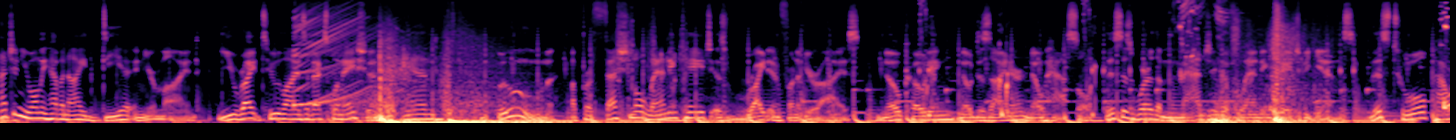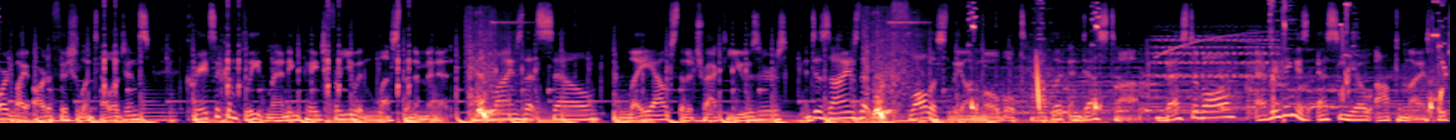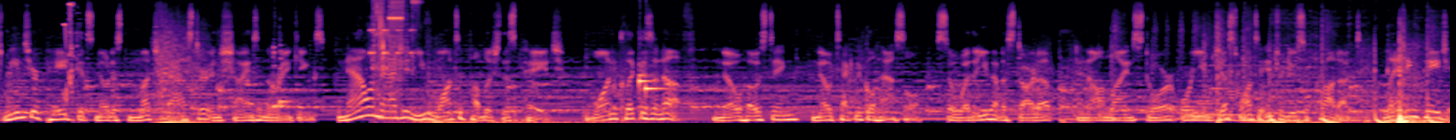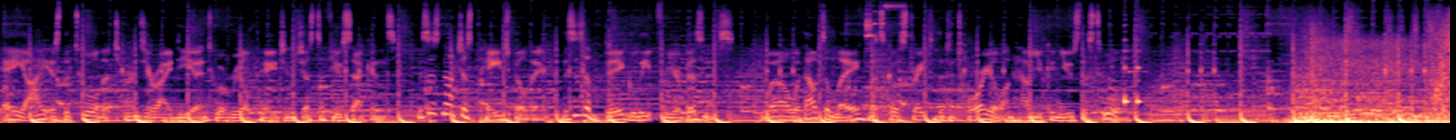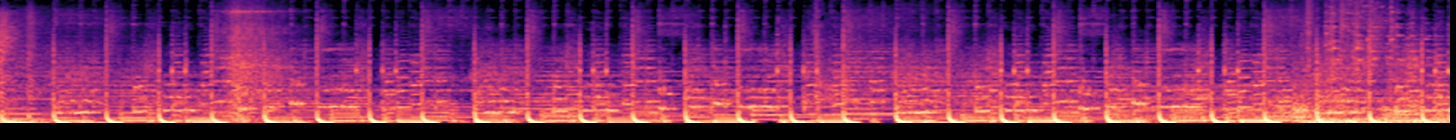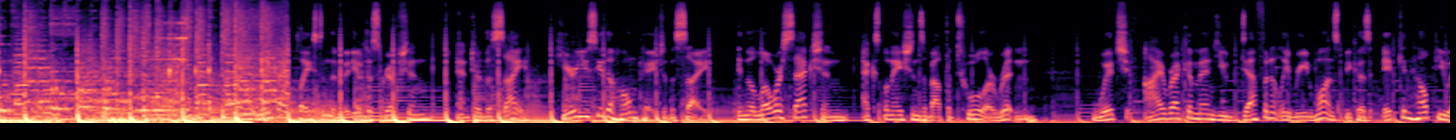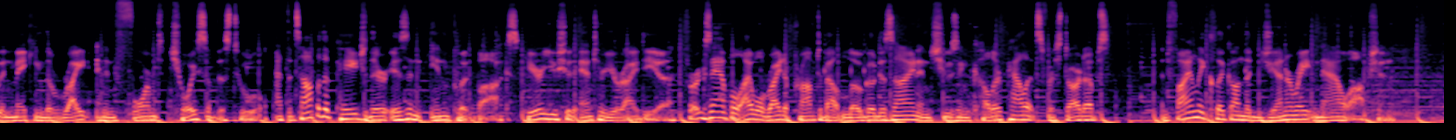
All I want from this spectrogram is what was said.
Imagine you only have an idea in your mind. You write two lines of explanation, and boom! A professional landing page is right in front of your eyes. No coding, no designer, no hassle. This is where the magic of landing page begins. This tool, powered by artificial intelligence, creates a complete landing page for you in less than a minute. Headlines that sell, layouts that attract users, and designs that work flawlessly on mobile, tablet, and desktop. Best of all, everything is SEO optimized, which means your page gets noticed much faster and shines in the rankings. Now imagine you want to publish this page. One click is enough. No hosting, no technical hassle. So whether you have a startup, an online store, or you just want to introduce a product, Landing Page AI is the tool that turns your idea into a real page in just a few seconds. This is not just page building, this is a big leap for your business. Well, without delay, let's go straight to the tutorial on how you can use this tool. Enter the site. Here you see the homepage of the site. In the lower section, explanations about the tool are written, which I recommend you definitely read once because it can help you in making the right and informed choice of this tool. At the top of the page, there is an input box. Here you should enter your idea. For example, I will write a prompt about logo design and choosing color palettes for startups, and finally click on the Generate Now option.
